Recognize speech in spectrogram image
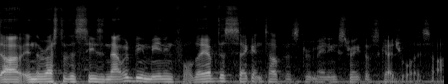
uh, in the rest of the season, that would be meaningful. They have the second toughest remaining strength of schedule I saw.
